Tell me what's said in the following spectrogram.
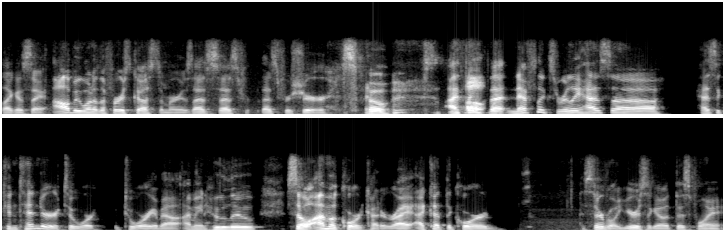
like I say, I'll be one of the first customers. That's that's that's for sure. So I think oh. that Netflix really has a has a contender to work to worry about. I mean Hulu. So I'm a cord cutter, right? I cut the cord several years ago at this point.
